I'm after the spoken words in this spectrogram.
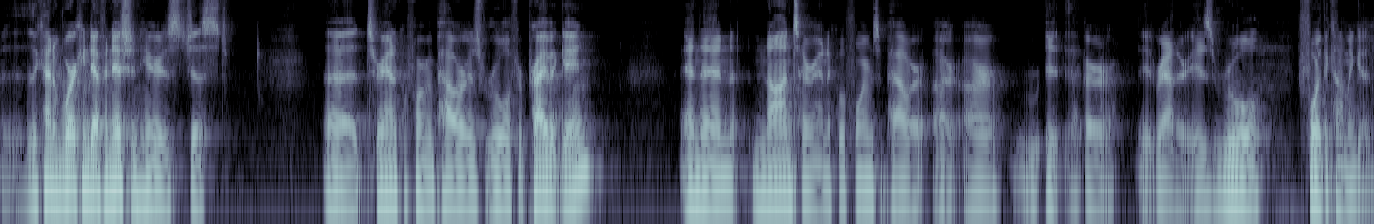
the kind of working definition here is just a tyrannical form of power is rule for private gain, and then non-tyrannical forms of power are are it, or it rather is rule for the common good.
